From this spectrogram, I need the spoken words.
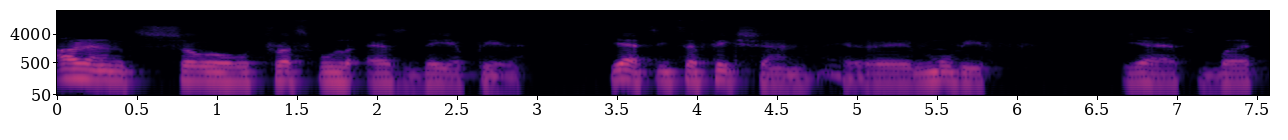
aren't so trustful as they appear. Yes, it's a fiction a movie, yes, but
